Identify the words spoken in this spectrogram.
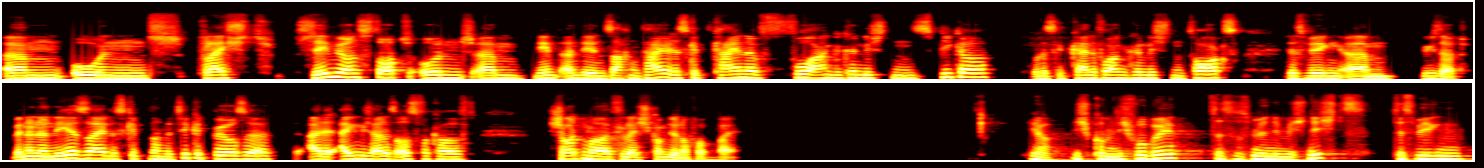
Ähm, und vielleicht sehen wir uns dort und ähm, nehmt an den Sachen teil. Es gibt keine vorangekündigten Speaker oder es gibt keine vorangekündigten Talks. Deswegen ähm, wie gesagt, wenn ihr in der Nähe seid, es gibt noch eine Ticketbörse, eigentlich alles ausverkauft. Schaut mal, vielleicht kommt ihr noch vorbei. Ja, ich komme nicht vorbei. Das ist mir nämlich nichts. Deswegen.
